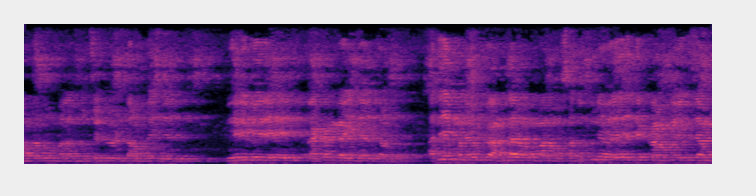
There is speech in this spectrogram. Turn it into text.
ఉంటారు మనం ముచ్చట్లు పెడతా ఉంటాయి వేరే వేరే రకంగా ఇది ఉంటుంది అదే మన యొక్క అందరం మనం చదువుకునే ఏదైతే కాంపిటేటివ్ ఎగ్జామ్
